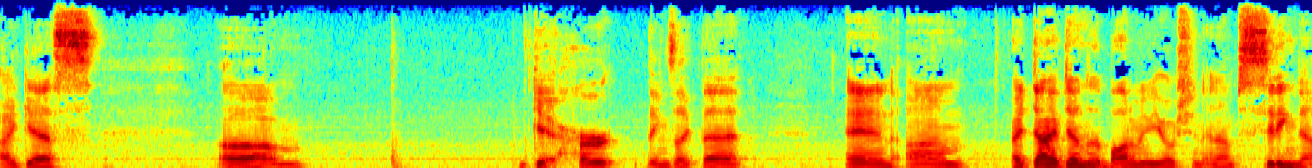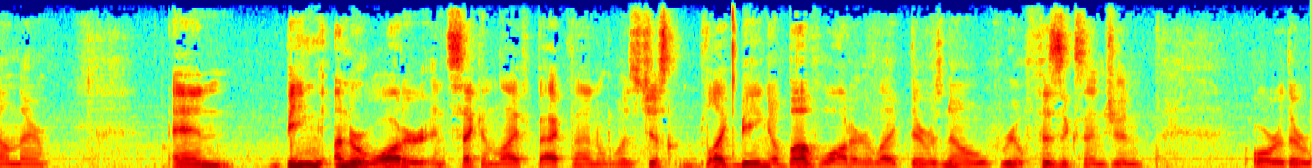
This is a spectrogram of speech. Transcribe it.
I guess, um, get hurt, things like that and um, I dive down to the bottom of the ocean, and I'm sitting down there, and being underwater in Second Life back then was just like being above water. Like there was no real physics engine, or there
